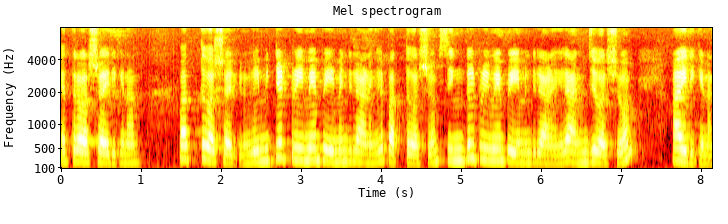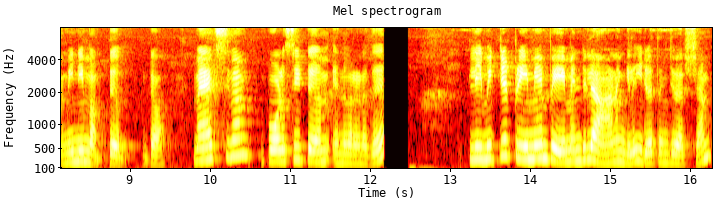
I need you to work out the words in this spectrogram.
എത്ര വർഷമായിരിക്കണം? പത്ത് വർഷമായിരിക്കണം. ലിമിറ്റഡ് പ്രീമിയം പേയ്മെന്റിലാണെങ്കിൽ പത്ത് വർഷവും സിംഗിൾ പ്രീമിയം പേയ്മെന്റിലാണെങ്കിൽ അഞ്ച് വർഷവും ആയിരിക്കണം മിനിമം ടേം. കേട്ടോ? മാക്സിമം പോളിസി ടേം എന്ന് പറയുന്നത് ലിമിറ്റഡ് പ്രീമിയം പേയ്മെന്റിലാണെങ്കിൽ ഇരുപത്തഞ്ച് വർഷം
